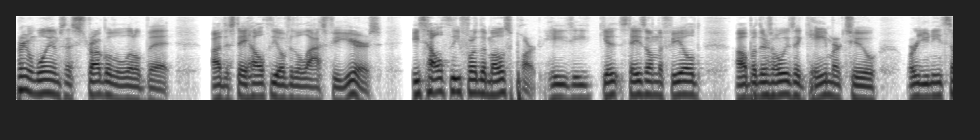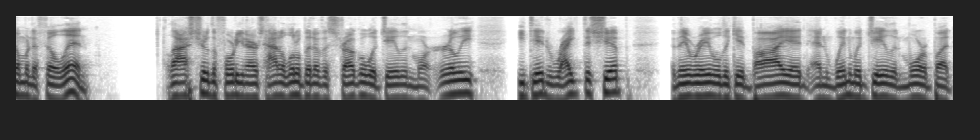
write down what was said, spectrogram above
Trent Williams has struggled a little bit uh, to stay healthy over the last few years. He's healthy for the most part. He, he get, stays on the field, uh, but there's always a game or two where you need someone to fill in. Last year, the 49ers had a little bit of a struggle with Jalen Moore early. He did right the ship, and they were able to get by and, and win with Jalen Moore. But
